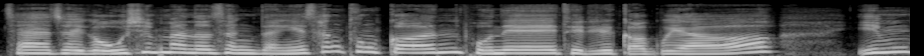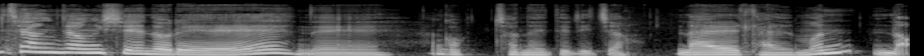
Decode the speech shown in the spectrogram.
자, 저희가 50만 원 상당의 상품권 보내 드릴 거고요. 임창정 씨의 노래 네. 한 곡 전해 드리죠. 날 닮은 너.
